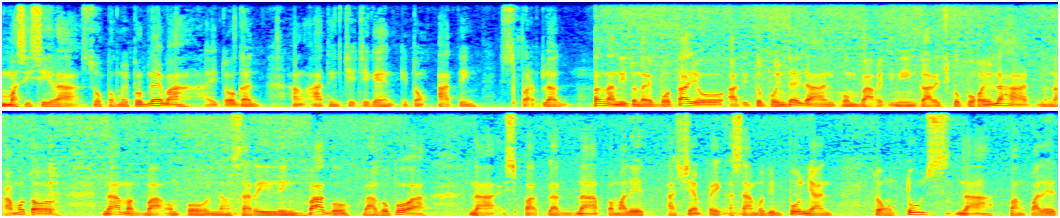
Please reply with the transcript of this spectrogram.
masisira. So pag may problema, ay ito agad ang ating chichikin, itong ating spark plug. Nandito na rin po tayo at ito po yung dahilan kung bakit ini-encourage ko po kayong lahat na nakamotor na magbaon po ng sariling bago, bago po ah, na spark plug na pamalit. At syempre kasama din po niyan itong tools na pangpalit.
